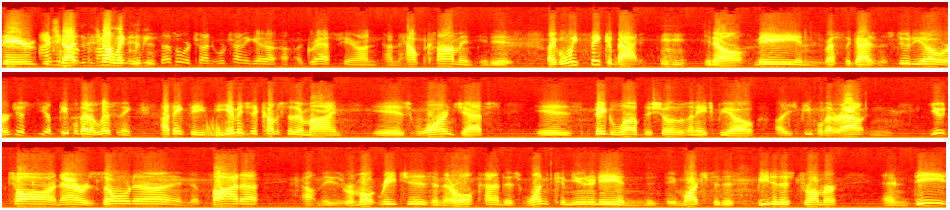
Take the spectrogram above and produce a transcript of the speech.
They're. They're. I It's mean, not. It's not like living. That's what we're trying. We're trying to get a, a grasp here on, on how common it is. Like when we think about it, Mhm. you know, me and the rest of the guys in the studio, or just you know people that are listening, I think the the image that comes to their mind is Warren Jeffs, is Big Love, the show that was on HBO, are these people that are out in Utah and Arizona and Nevada, out in these remote reaches, and they're all kind of this one community, and they march to this beat of this drummer, and these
